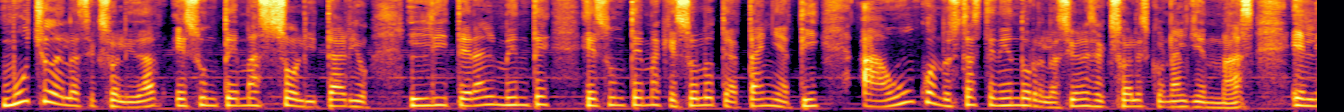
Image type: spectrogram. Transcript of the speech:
Mucho de la sexualidad es un tema solitario. Literalmente es un tema que solo te atañe a ti, aun cuando estás teniendo relaciones sexuales con alguien más. El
